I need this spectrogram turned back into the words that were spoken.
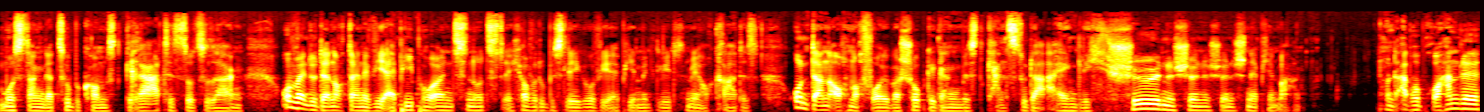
Mustang dazu bekommst, gratis sozusagen. Und wenn du dann noch deine VIP-Points nutzt, ich hoffe, du bist Lego VIP-Mitglied, ist mir auch gratis, und dann auch noch vor über Schub gegangen bist, kannst du da eigentlich schöne, schöne, schöne Schnäppchen machen. Und apropos Handel,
